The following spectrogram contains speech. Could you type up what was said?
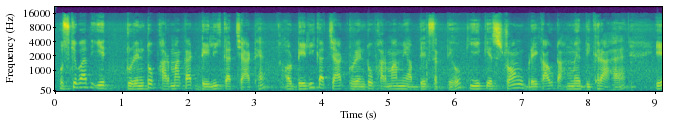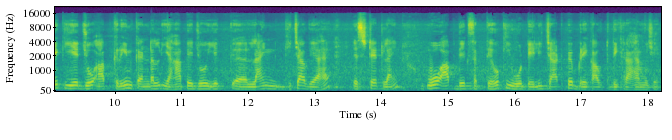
उसके बाद ये टोरेंटो फार्मा का डेली का चार्ट है और डेली का चार्ट टोरेंटो फार्मा में आप देख सकते हो कि एक स्ट्रॉन्ग ब्रेकआउट हमें दिख रहा है। एक ये जो आप ग्रीन कैंडल यहाँ पे जो ये लाइन खींचा गया है स्ट्रेट लाइन वो आप देख सकते हो कि वो डेली चार्ट पे ब्रेकआउट दिख रहा है मुझे।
